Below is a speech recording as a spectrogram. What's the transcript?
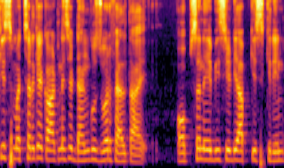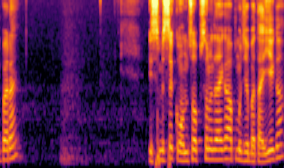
किस मच्छर के काटने से डेंगू ज्वर फैलता है? Option A B C D आपकी स्क्रीन पर है? इसमें से कौन सा ऑप्शन हो जाएगा, आप मुझे बताइएगा।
